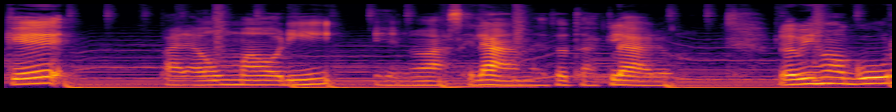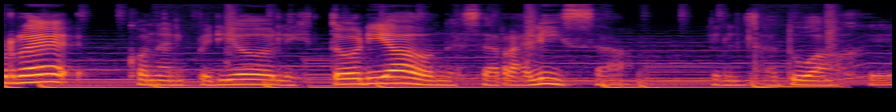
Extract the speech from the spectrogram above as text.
que para un maorí en Nueva Zelanda, esto está claro. Lo mismo ocurre con el periodo de la historia donde se realiza el tatuaje.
